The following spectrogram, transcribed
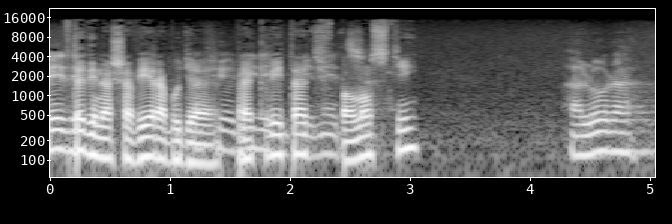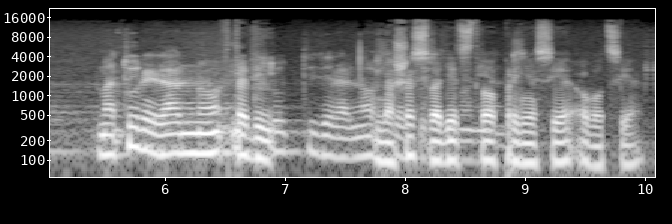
Vtedy naša viera bude prekvítať v plnosti Vtedy naše svedectvo prinesie ovocie.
